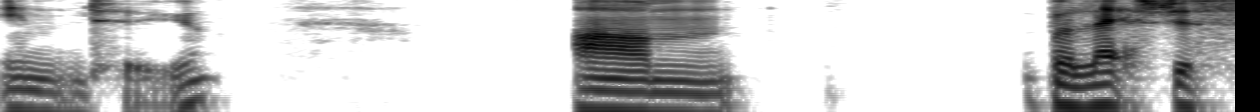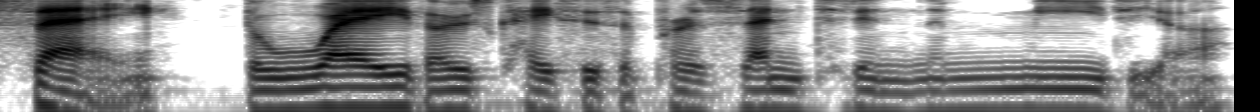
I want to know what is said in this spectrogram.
into. Um, but let's just say the way those cases are presented in the media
